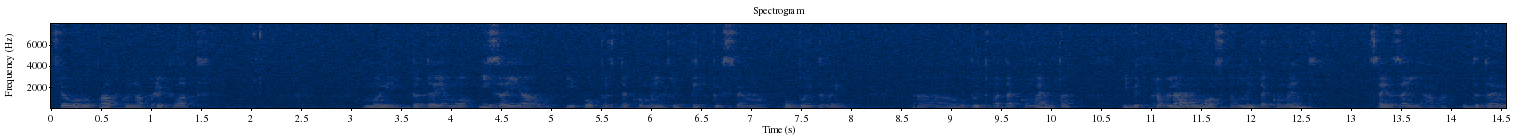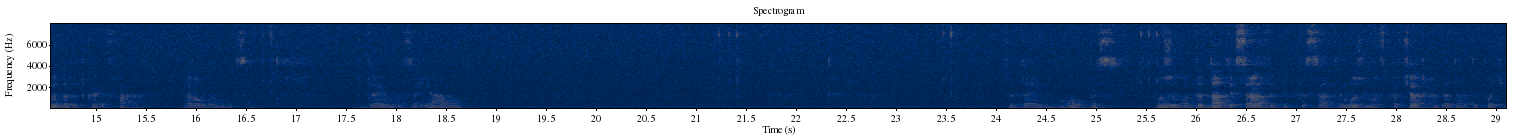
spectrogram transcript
В цьому випадку, наприклад, ми додаємо і заяву, і опис документів, підписуємо обидві, обидва документа і відправляємо основний документ, це заява. І додаємо додаткові файли. Робимо це. Додаємо заяву. Додаємо опис. Можемо додати, зразу підписати. Можемо спочатку додати, потім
